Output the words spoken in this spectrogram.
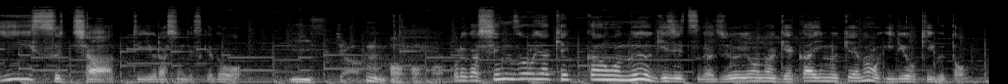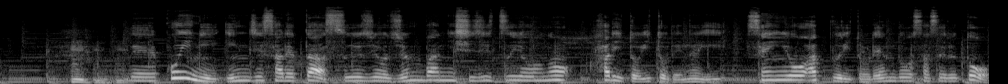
イースチャーっていうらしいんですけどういいっすじゃあ、うんこれが心臓や血管を縫う技術が重要な外科医向けの医療器具と。でポイに印字された数字を順番に手術用の針と糸で縫い専用アプリと連動させると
